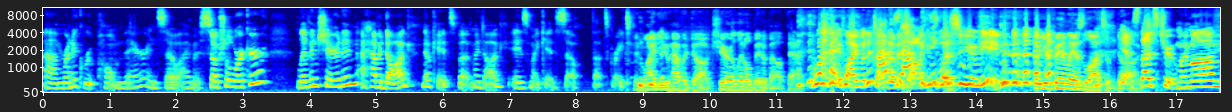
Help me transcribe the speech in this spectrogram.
um, run a group home there, and so I'm a social worker. Live in Sheridan. I have a dog, no kids, but my dog is my kid, so that's great. And why do you have a dog? Share a little bit about that. Why? Why wouldn't I have a dog? mean? What do you mean? But your family has lots of dogs. yes, that's true. My mom,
